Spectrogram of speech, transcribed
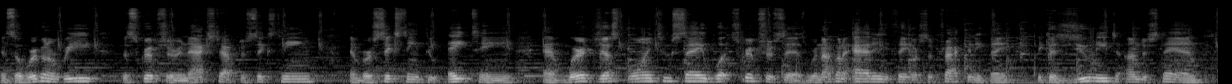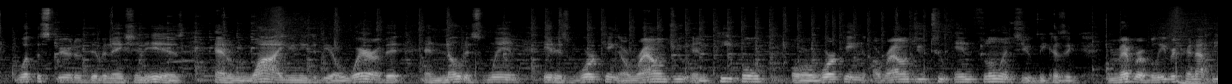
And so we're going to read the Scripture in Acts chapter 16 and verse 16 through 18, and we're just going to say what Scripture says. We're not going to add anything or subtract anything because you need to understand what the spirit of divination is and why you need to be aware of it and notice when it is working around you in people or working around you to influence you. Because it, remember, a believer cannot be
